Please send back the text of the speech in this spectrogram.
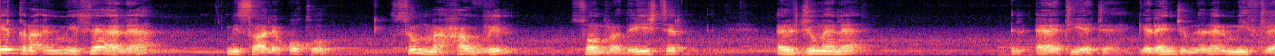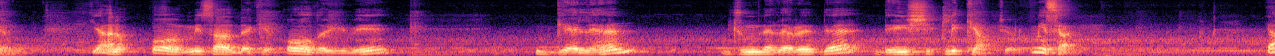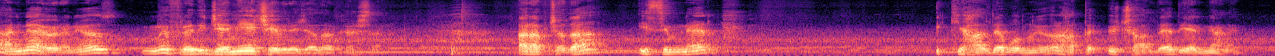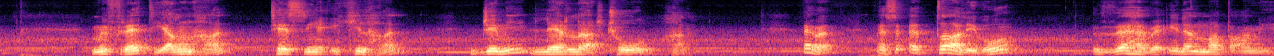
اقرأ المثال misali oku Summe havvil sonra değiştir el cümle gelen cümleler mislehu. Yani o misaldeki olduğu gibi gelen cümleleri de değişiklik yap diyor. Misal. Yani ne öğreniyoruz? Müfredi cemiye çevireceğiz arkadaşlar. Arapçada isimler iki halde bulunuyor. Hatta üç halde diyelim yani. Müfret yalın hal, tesniye ikil hal, cemi lerlar, çoğul hal. Evet. Mesela et-talibu zehebe ilel mat'ami.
